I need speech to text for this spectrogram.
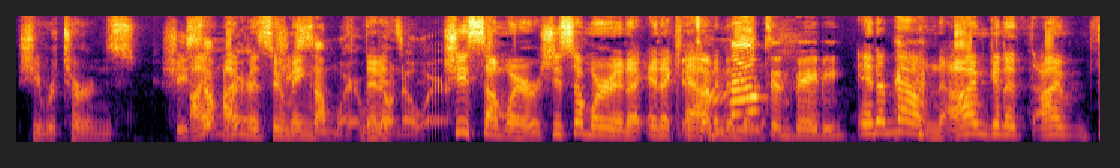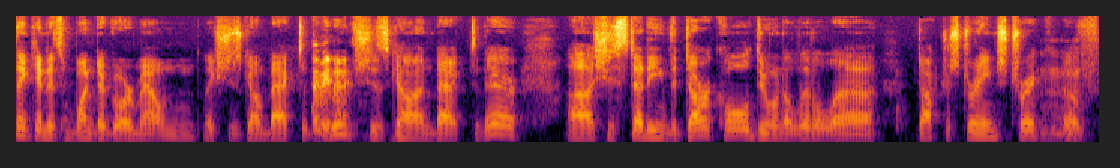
she returns. She's I- somewhere. I'm assuming She's somewhere. We don't know where. She's somewhere. She's somewhere in a in a cabin. It's a cabin. in the- mountain, baby. in a mountain. I'm gonna. I'm thinking it's Wundagore Mountain. Like she's gone back to the That'd roots. nice. She's gone back to there. Uh, she's studying the Darkhold, doing a little uh, Doctor Strange trick Mm-hmm. of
